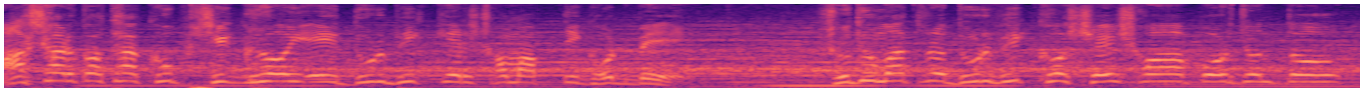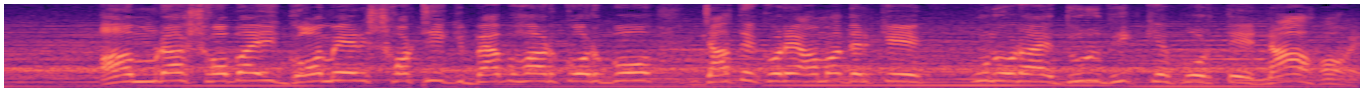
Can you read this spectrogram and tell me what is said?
আশার কথা খুব শীঘ্রই এই দুর্ভিক্ষের সমাপ্তি ঘটবে। শুধুমাত্র দুর্ভিক্ষ শেষ হওয়া পর্যন্ত আমরা সবাই গমের সঠিক ব্যবহার করব যাতে করে আমাদেরকে পুনরায় দুর্ভিক্ষে পড়তে না হয়।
